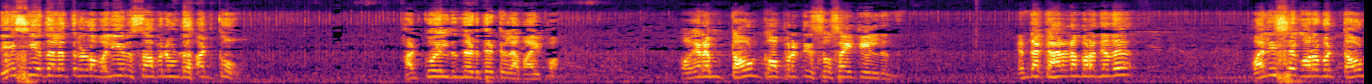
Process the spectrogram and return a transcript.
ദേശീയ തലത്തിലുള്ള വലിയൊരു സ്ഥാപനമുണ്ട് ഹഡ്കോ. ഹഡ്കോയിൽ നിന്ന് എടുത്തിട്ടില്ല വായ്പ. പകരം ടൗൺ കോപ്പറേറ്റീവ് സൊസൈറ്റിയിൽ നിന്ന്. എന്താ കാരണം പറഞ്ഞത്? പലിശ കുറവ് ടൗൺ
